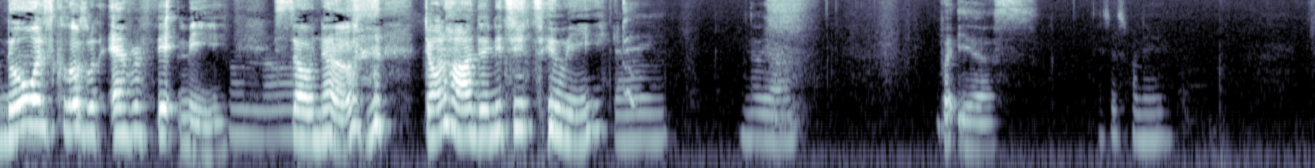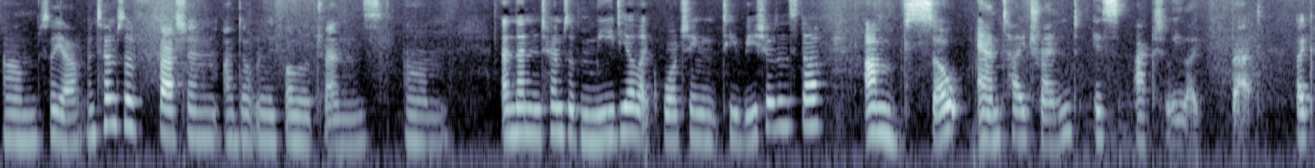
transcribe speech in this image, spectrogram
No one's clothes would ever fit me. Oh no. So no, don't hand anything to me. Dang. No, yeah. But yes, It's just funny. Um, so yeah, in terms of fashion, I don't really follow trends. Um, and then in terms of media, like watching TV shows and stuff, I'm so anti trend. It's actually like bad. Like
